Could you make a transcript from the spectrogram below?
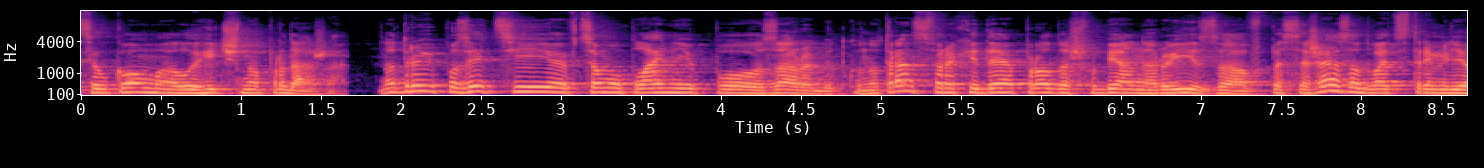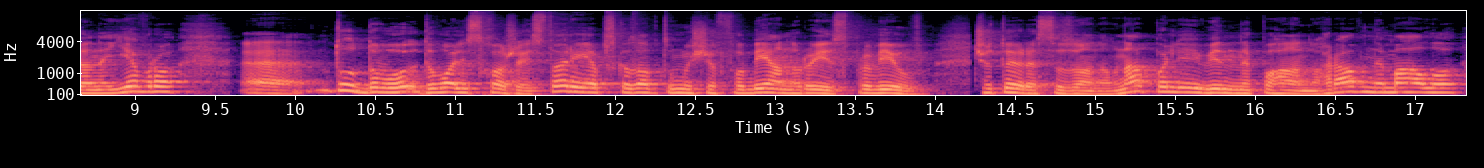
цілком логічна продажа. На другій позиції в цьому плані по заробітку на трансферах іде продаж Фабіана Руїза в ПСЖ за 23 мільйони євро. Е, Тут доволі схожа історія, я б сказав, тому що Фабіан Руїз провів 4 сезони в Наполі. Він непогано грав, немало.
